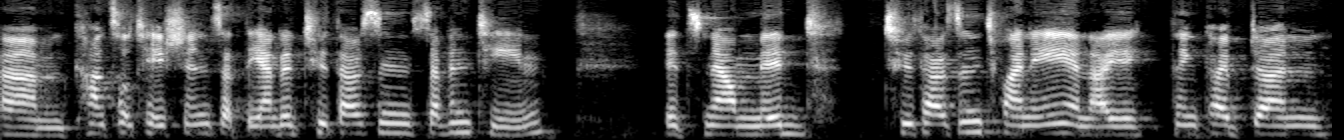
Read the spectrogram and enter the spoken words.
um, consultations at the end of 2017 it's now mid 2020, and I think I've done,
